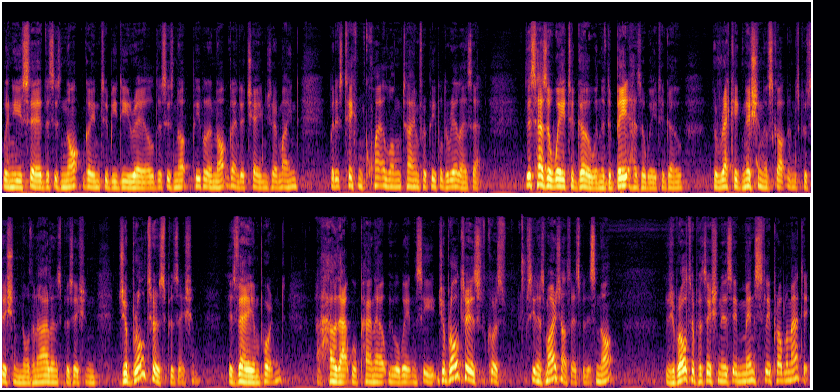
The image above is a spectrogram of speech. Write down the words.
when you said this is not going to be derailed, this is not, people are not going to change their mind, but it's taken quite a long time for people to realize that. This has a way to go, and the debate has a way to go. The recognition of Scotland's position, Northern Ireland's position, Gibraltar's position is very important. How that will pan out, we will wait and see. Gibraltar is, of course, seen as marginal to this, but it's not. The Gibraltar position is immensely problematic.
